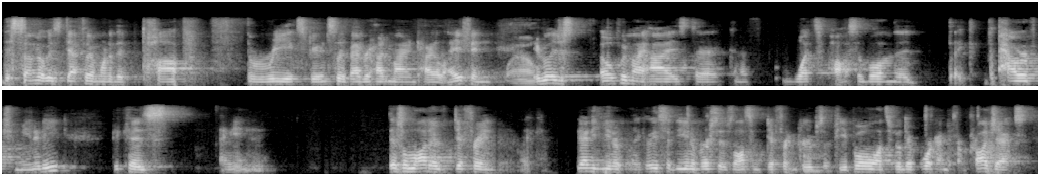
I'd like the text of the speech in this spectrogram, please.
the summit was definitely one of the top three experiences I've ever had in my entire life. And wow. it really just opened my eyes to kind of what's possible and the like the power of community because I mean there's a lot of different like any like at least at the university there's lots of different groups of people, lots of people work on different projects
